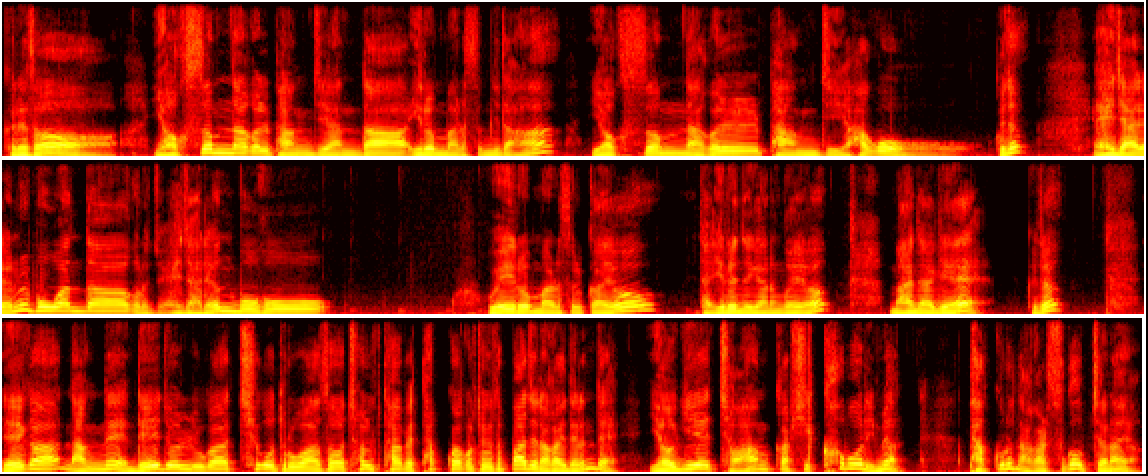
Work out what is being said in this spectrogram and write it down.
그래서 역섬락을 방지한다 이런 말을 씁니다. 역섬락을 방지하고 그죠? 애자련을 보호한다 그러죠. 애자련 보호 왜 이런 말을 쓸까요? 자 이런 얘기 하는 거예요. 만약에 그죠? 얘가 낙뢰 뇌전류가 치고 들어와서 철탑의 탑곽을 통해서 빠져나가야 되는데 여기에 저항값이 커버리면 밖으로 나갈 수가 없잖아요.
